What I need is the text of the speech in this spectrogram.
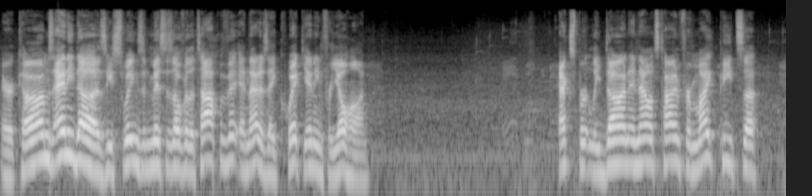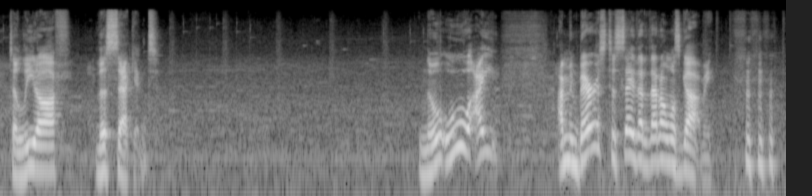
There it comes, and he does. He swings and misses over the top of it, and that is a quick inning for Johan. Expertly done, and now it's time for Mike Piazza to lead off the second. No, ooh, I, I'm embarrassed to say that that almost got me.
